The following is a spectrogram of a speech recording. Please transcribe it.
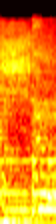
Jesús.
